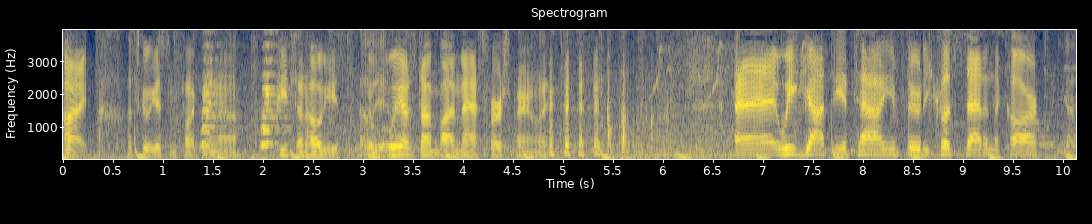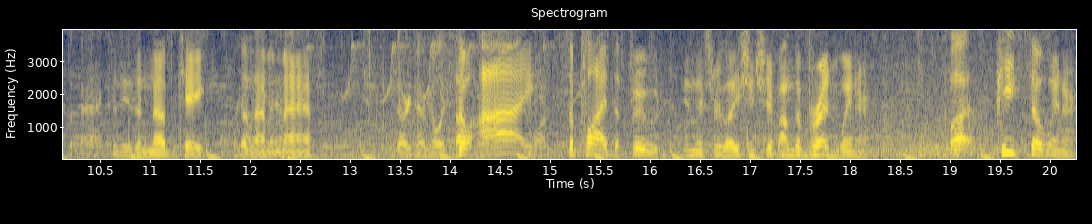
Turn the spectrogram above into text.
right, let's go get some fucking uh, pizza and hoagies. Yeah. We gotta stop and buy a mask first, apparently. hey, we got the Italian food. Eclipse sat in the car You got the bag. because he's a nub cake, doesn't have a mask. Derek didn't feel So I supplied the food in this relationship. I'm the breadwinner, But, pizza winner.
